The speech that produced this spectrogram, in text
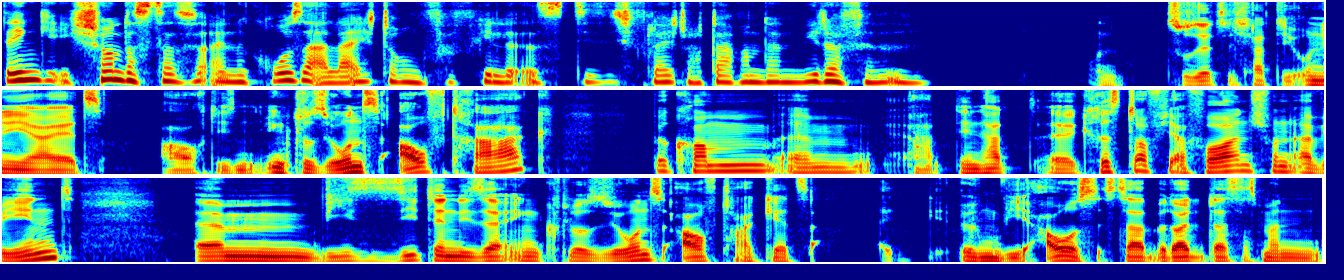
denke ich schon, dass das eine große Erleichterung für viele ist, die sich vielleicht auch darin dann wiederfinden. Und zusätzlich hat die Uni ja jetzt auch diesen Inklusionsauftrag bekommen. Ähm, den hat äh, Christoph ja vorhin schon erwähnt. Ähm, wie sieht denn dieser Inklusionsauftrag jetzt äh, irgendwie aus? Ist da, bedeutet das, dass man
